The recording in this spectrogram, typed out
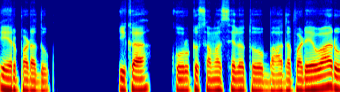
ఏర్పడదు. ఇక కోర్టు సమస్యలతో బాధపడేవారు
